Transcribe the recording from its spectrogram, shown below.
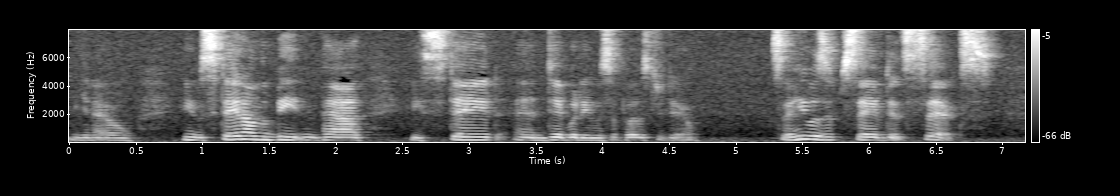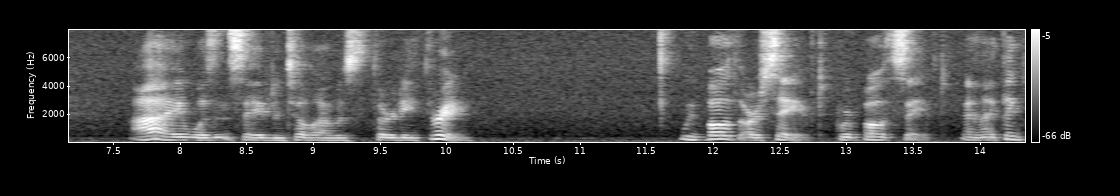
you know, he stayed on the beaten path. He stayed and did what he was supposed to do. So he was saved at six. I wasn't saved until I was 33. We both are saved. We're both saved. And I think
